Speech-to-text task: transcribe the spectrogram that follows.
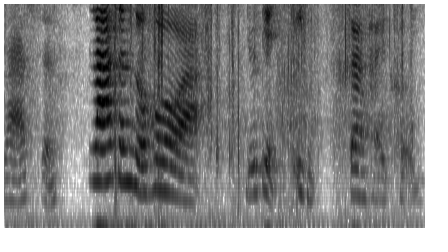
拉伸。拉伸的话有点硬，但还可以。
